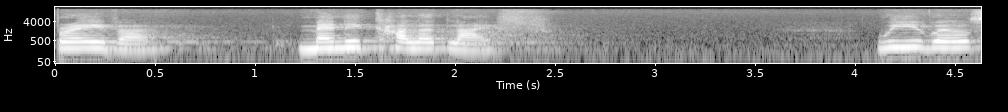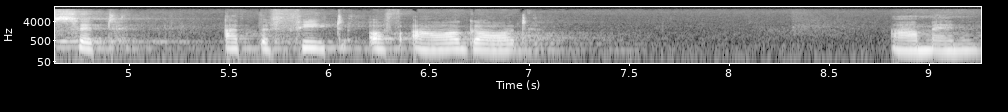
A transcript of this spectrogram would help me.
braver, many colored life. We will sit at the feet of our God. Amen.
